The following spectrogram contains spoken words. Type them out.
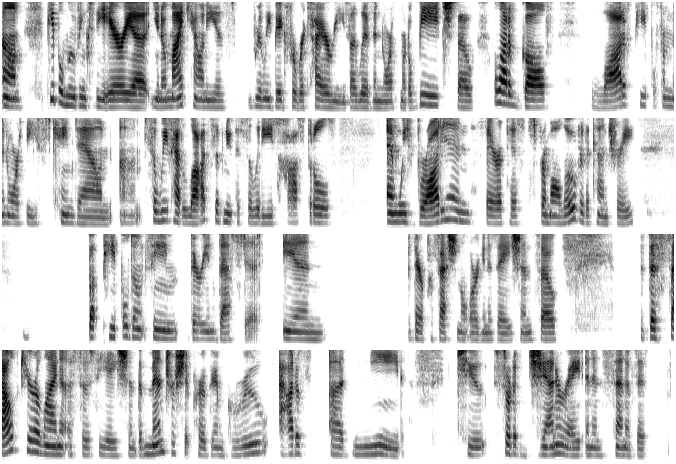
Um, people moving to the area, you know, my county is really big for retirees. I live in North Myrtle Beach, so a lot of golf. A lot of people from the Northeast came down. Um, so we've had lots of new facilities, hospitals, and we've brought in therapists from all over the country, but people don't seem very invested in their professional organization. So the South Carolina Association, the mentorship program grew out of a need to sort of generate an incentive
